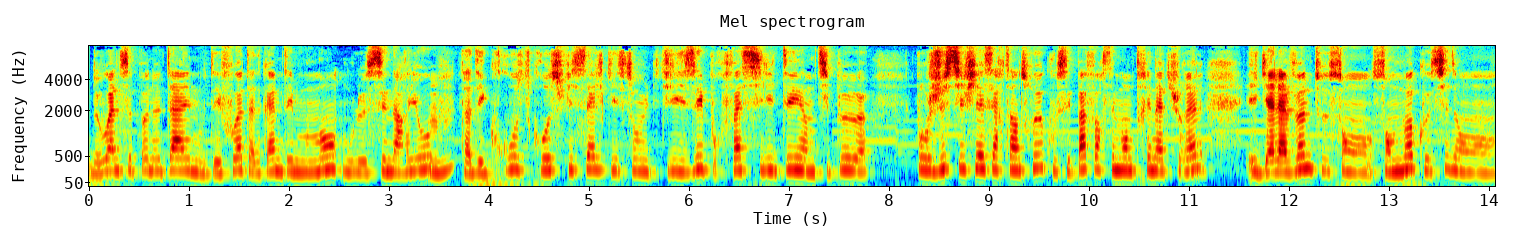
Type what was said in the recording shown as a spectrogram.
de Once Upon a Time où des fois t'as quand même des moments où le scénario, Mhm. t'as des grosses grosses ficelles qui sont utilisées pour faciliter un petit peu, euh, pour justifier certains trucs où c'est pas forcément très naturel. Et Galavant s'en moque aussi dans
